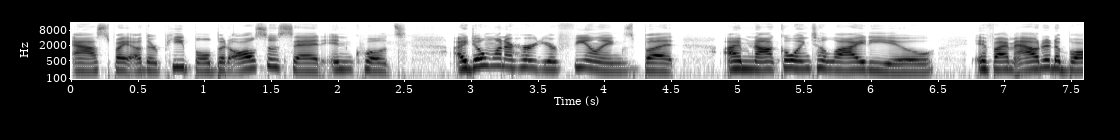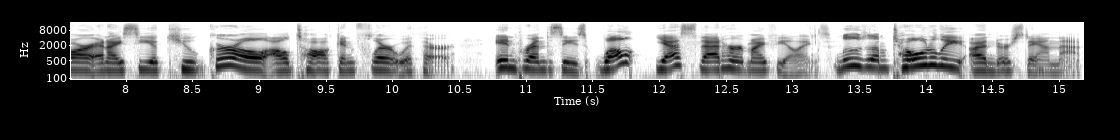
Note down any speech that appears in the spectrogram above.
asked by other people, but also said, in quotes, I don't want to hurt your feelings, but I'm not going to lie to you. If I'm out at a bar and I see a cute girl, I'll talk and flirt with her. In parentheses, well, yes, that hurt my feelings Lose them. totally understand that.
